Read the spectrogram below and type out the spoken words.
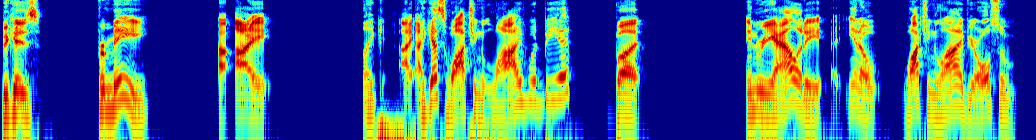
Because for me, I, I like I, I guess watching live would be it, but in reality, you know, watching live, you're also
